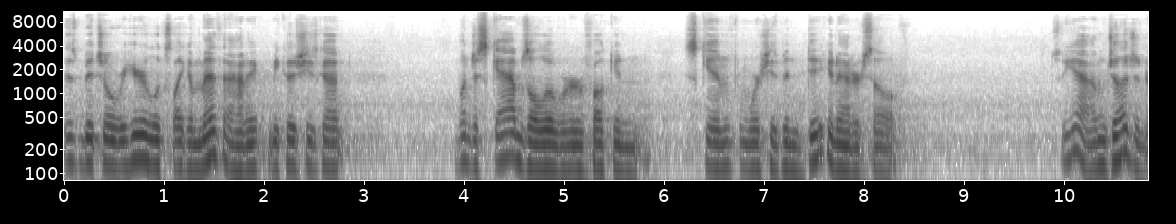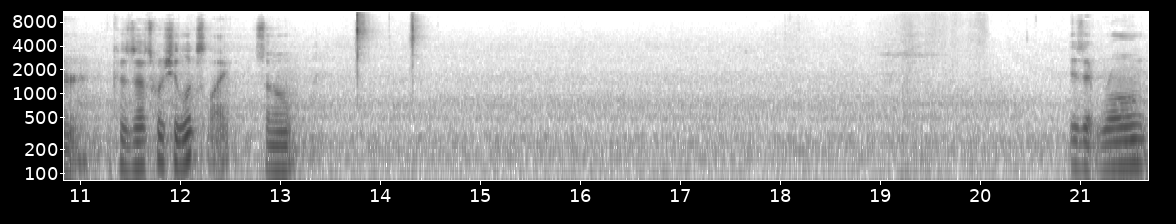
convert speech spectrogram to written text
This bitch over here looks like a meth addict because she's got a bunch of scabs all over her fucking skin from where she's been digging at herself. So, yeah, I'm judging her because that's what she looks like. So, is it wrong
